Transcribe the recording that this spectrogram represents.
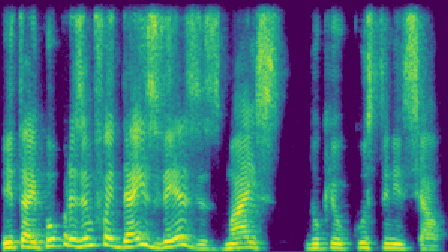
Itaipu, por exemplo, foi dez vezes mais do que o custo inicial.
